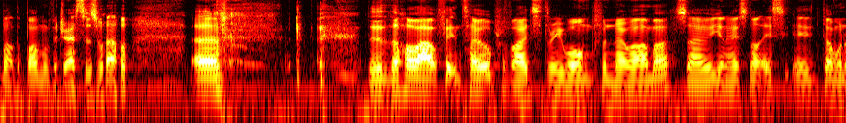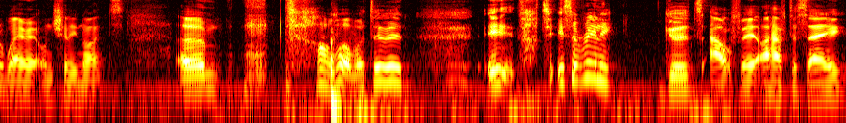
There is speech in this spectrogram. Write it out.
well, the bottom of a dress as well. Um, the the whole outfit in total provides three warmth and no armor, so you know it's not. It's you don't want to wear it on chilly nights. Um, oh, what am I doing? It, it's a really good outfit, I have to say.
